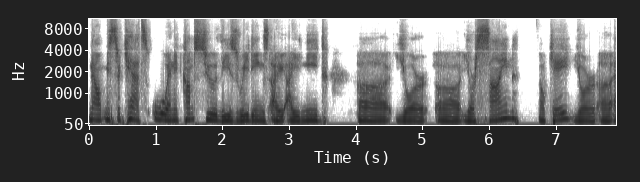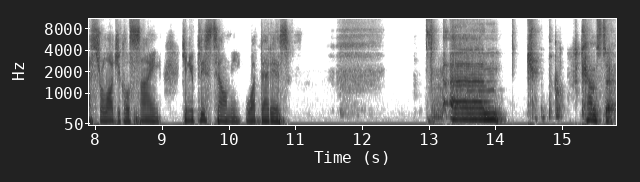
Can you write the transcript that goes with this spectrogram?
Now, Mr. Catz, when it comes to these readings, I, I need uh, your uh, your sign, okay, your uh, astrological sign. Can you please tell me what that is? Um, cancer.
